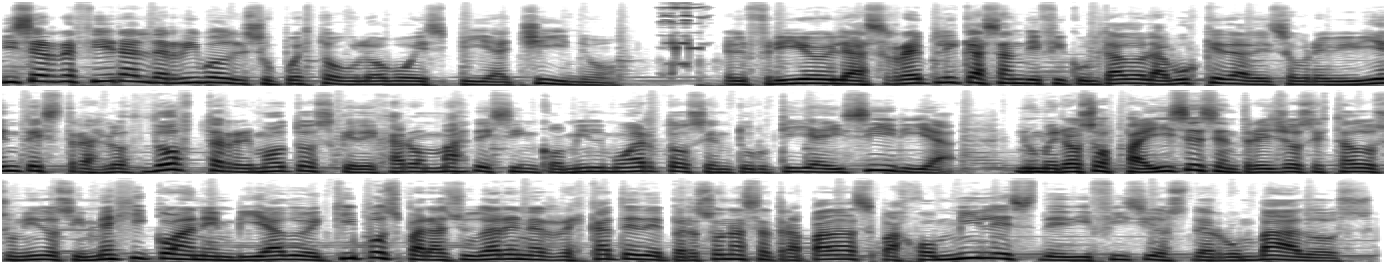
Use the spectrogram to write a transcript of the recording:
y se refiere al derribo del supuesto globo espía chino. El frío y las réplicas han dificultado la búsqueda de sobrevivientes tras los dos terremotos que dejaron más de 5.000 muertos en Turquía y Siria. Numerosos países, entre ellos Estados Unidos y México, han enviado equipos para ayudar en el rescate de personas atrapadas bajo miles de edificios derrumbados.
